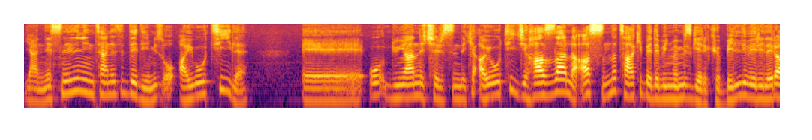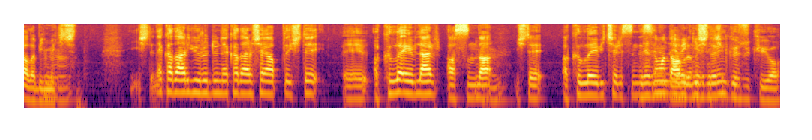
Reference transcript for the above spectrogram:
yani nesnelerin interneti dediğimiz o IoT ile e, o dünyanın içerisindeki IoT cihazlarla aslında takip edebilmemiz gerekiyor. Belli verileri alabilmek Hı hı. için. İşte ne kadar yürüdü, ne kadar şey yaptı işte e, akıllı evler aslında Hı hı. işte akıllı ev içerisinde Ne senin girdi, davranışların çıktı. gözüküyor.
